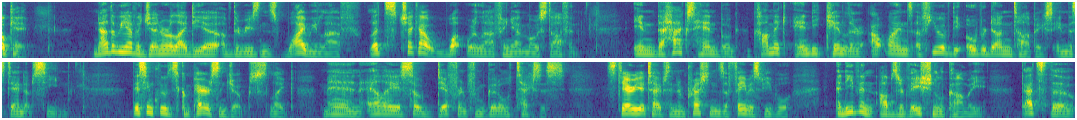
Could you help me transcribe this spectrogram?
Okay, now that we have a general idea of the reasons why we laugh, let's check out what we're laughing at most often. In The Hacks Handbook, comic Andy Kindler outlines a few of the overdone topics in the stand up scene. This includes comparison jokes like, man, LA is so different from good old Texas, stereotypes and impressions of famous people, and even observational comedy. That's the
